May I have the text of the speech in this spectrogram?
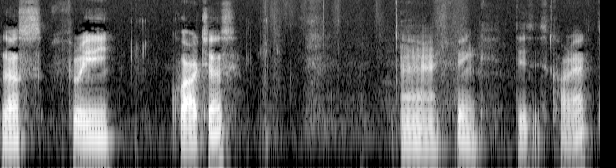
plus 3 quarters. I think this is correct.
